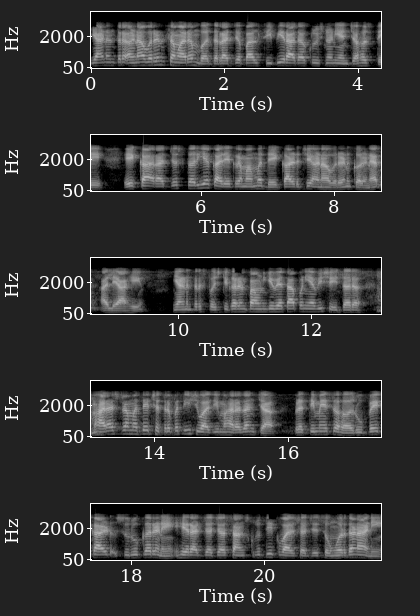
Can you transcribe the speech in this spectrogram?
यानंतर अनावरण समारंभ तर राज्यपाल सी पी राधाकृष्णन यांच्या हस्ते एका राज्यस्तरीय कार्यक्रमामध्ये कार्डचे अनावरण करण्यात आले आहे. यानंतर स्पष्टीकरण पाहून घेऊयात आपण याविषयी. तर महाराष्ट्रामध्ये छत्रपती शिवाजी महाराजांच्या प्रतिमेसह रुपे कार्ड सुरू करणे हे राज्याच्या सांस्कृतिक वारशाचे संवर्धन आणि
